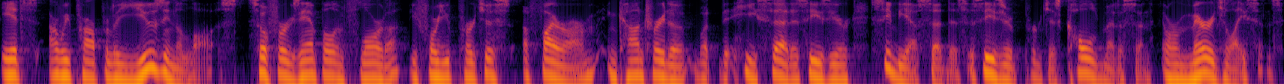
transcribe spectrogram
It's are we properly using the laws? So, for example, in Florida, before you purchase a firearm, in contrary to what he said, it's easier. CBS said this. It's easier to purchase cold medicine or a marriage license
